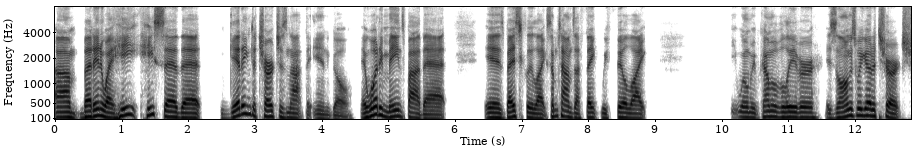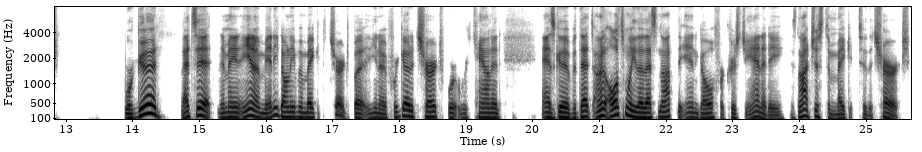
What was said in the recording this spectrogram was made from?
Um, but anyway, he he said that getting to church is not the end goal, and what he means by that is basically like sometimes I think we feel like when we become a believer, as long as we go to church, we're good. That's it. I mean, you know, many don't even make it to church, but you know, if we go to church, we're, we're counted as good. But that ultimately, though, that's not the end goal for Christianity. It's not just to make it to the church.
